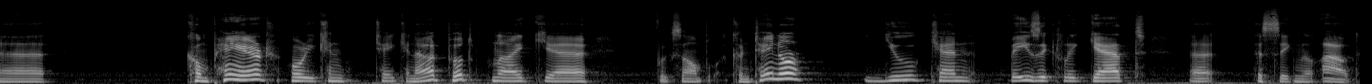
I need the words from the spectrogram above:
uh, compared or you can take an output like uh, for example a container you can basically get uh, a signal out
